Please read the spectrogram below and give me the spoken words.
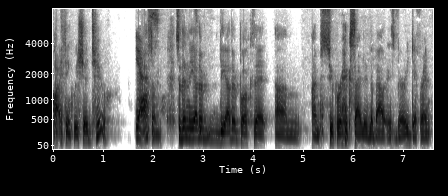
I think we should too. Yes. Awesome. So then the other the other book that um, I'm super excited about is very different.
